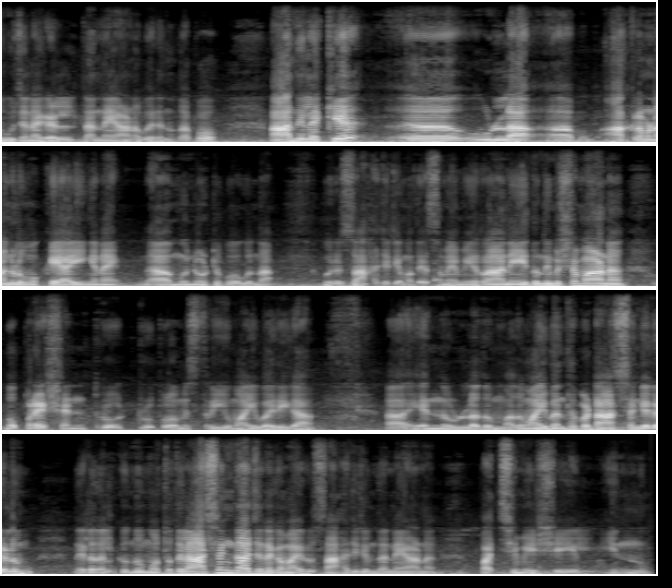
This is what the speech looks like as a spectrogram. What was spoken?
സൂചനകൾ തന്നെയാണ് വരുന്നത്. അപ്പോൾ ആ നിലയ്ക്ക് ഉള്ള ആക്രമണങ്ങളും ഒക്കെയായി ഇങ്ങനെ മുന്നോട്ട് പോകുന്ന ഒരു സാഹചര്യം. അതേസമയം ഇറാൻ ഏത് നിമിഷമാണ് ഓപ്പറേഷൻ ട്രൂ ട്രൂ പ്രോമിസ് ത്രീയുമായി വരിക എന്നുള്ളതും അതുമായി ബന്ധപ്പെട്ട ആശങ്കകളും നിലനിൽക്കുന്നു. മൊത്തത്തിൽ ആശങ്കാജനകമായ ഒരു സാഹചര്യം തന്നെയാണ് പശ്ചിമേഷ്യയിൽ ഇന്നും.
